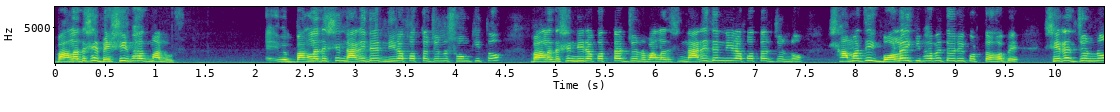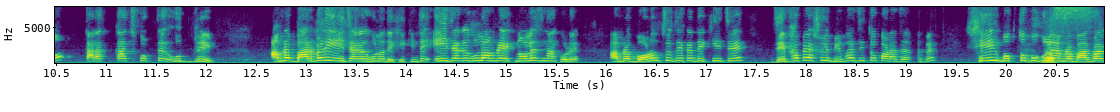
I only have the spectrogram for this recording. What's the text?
বাংলাদেশের বেশিরভাগ মানুষ বাংলাদেশের নারীদের নিরাপত্তার জন্য শঙ্কিত বাংলাদেশের নিরাপত্তার জন্য বাংলাদেশের নারীদের নিরাপত্তার জন্য সামাজিক বলয় কীভাবে তৈরি করতে হবে সেটার জন্য তারা কাজ করতে উদ্গ্রীব। আমরা বারবারই এই জায়গাগুলো দেখি কিন্তু এই জায়গাগুলো আমরা একনলেজ না করে আমরা বরঞ্চ যেটা দেখি যে যেভাবে আসলে বিভাজিত করা যাবে সেই বক্তব্যগুলো আমরা বারবার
